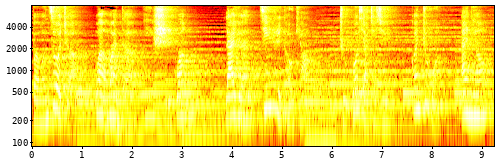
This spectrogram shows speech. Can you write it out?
本文作者万万的一时光，来源今日头条，主播小菊菊，关注我，爱你哦。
